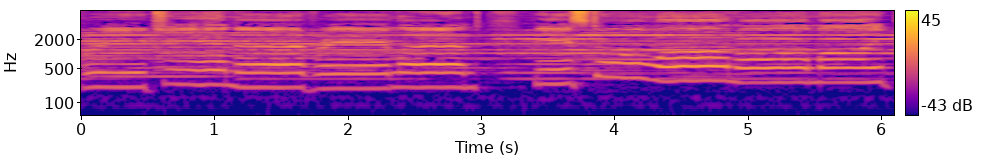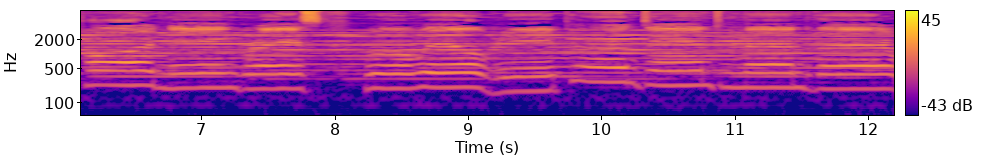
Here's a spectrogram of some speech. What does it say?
preach in every land. Bestow on all my pardoning grace, who will repent and mend their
